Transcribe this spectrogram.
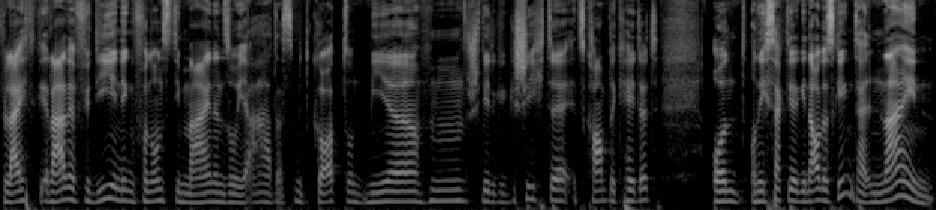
Vielleicht gerade für diejenigen von uns, die meinen, so, ja, das mit Gott und mir, hm, schwierige Geschichte, it's complicated. Und, und ich sage dir genau das Gegenteil. Nein,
